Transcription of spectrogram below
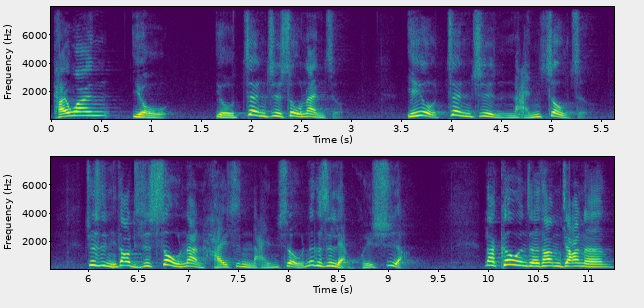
台湾有有政治受难者，也有政治难受者。就是你到底是受难还是难受，那个是两回事啊。那柯文哲他们家呢，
